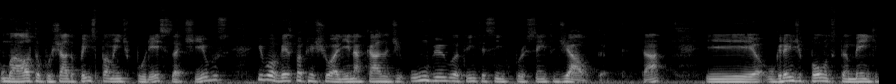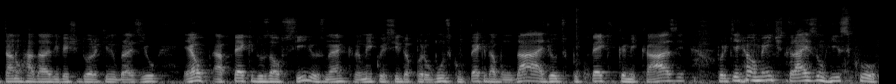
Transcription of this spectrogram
uma alta puxada principalmente por esses ativos e o Bovespa fechou ali na casa de 1,35% de alta, tá? E o grande ponto também que está no radar do investidor aqui no Brasil é a PEC dos auxílios, né? Também conhecida por alguns como PEC da bondade, outros por PEC kamikaze, porque realmente traz um risco,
